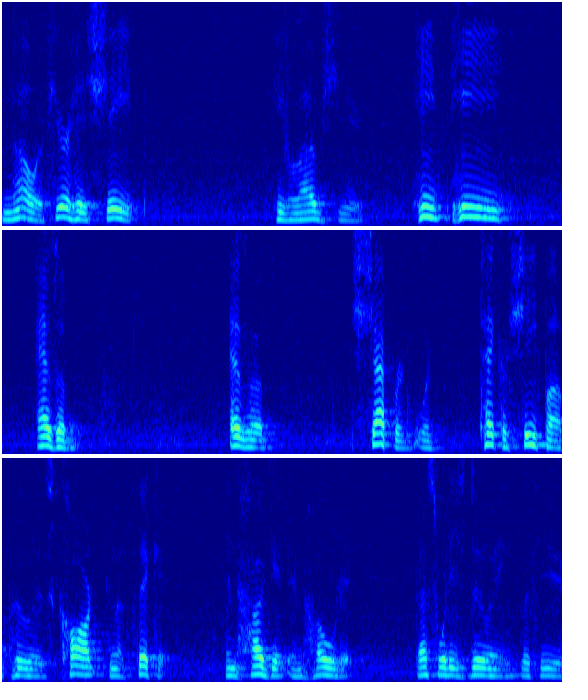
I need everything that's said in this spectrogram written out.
No, if you're his sheep, he loves you. He, he as a as a shepherd would take a sheep up who is caught in a thicket and hug it and hold it that's what he's doing with you.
